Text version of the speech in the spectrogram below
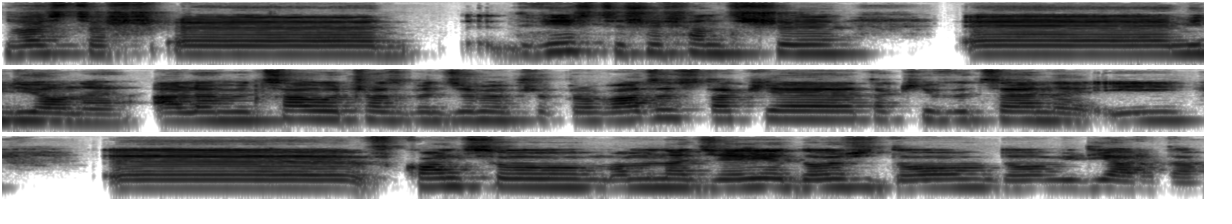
20, e, 263 e, miliony, ale my cały czas będziemy przeprowadzać takie, takie wyceny i e, w końcu mamy nadzieję dojść do, do miliarda.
